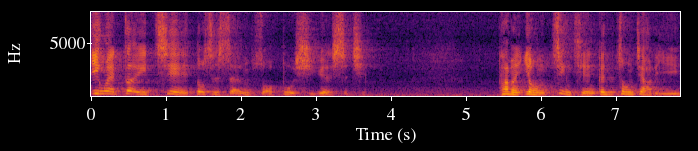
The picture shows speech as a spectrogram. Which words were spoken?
因为这一切都是神所不喜悦的事情。他们用金钱跟宗教礼仪，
